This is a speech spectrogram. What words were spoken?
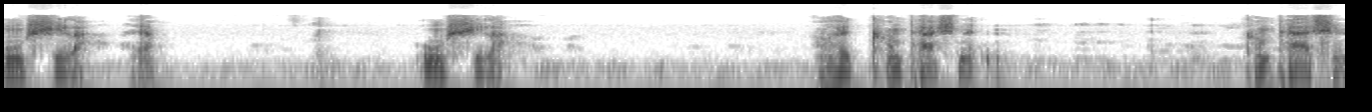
unshila. Ja. Unshila. Och he compassionate. Compassion.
